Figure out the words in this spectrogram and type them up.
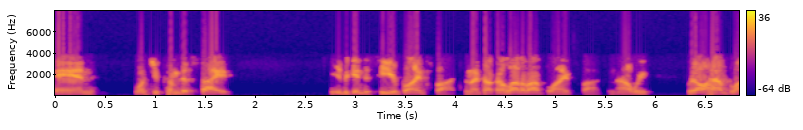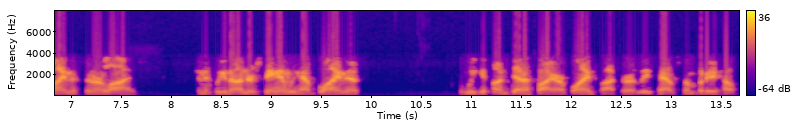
and once you come to sight, you begin to see your blind spots. And I talk a lot about blind spots and how we, we all have blindness in our lives. And if we can understand we have blindness, we can identify our blind spots or at least have somebody help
